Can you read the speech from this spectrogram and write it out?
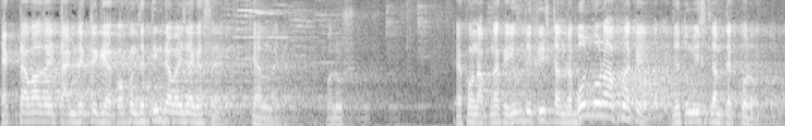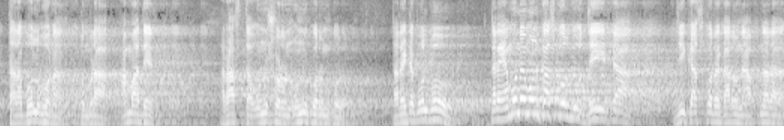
একটা বাজে টাইম দেখতে গিয়ে কখন যে তিনটা বাজে গেছে, খেয়াল নাই। মানুষ। এখন আপনাকে ইহুদি, খ্রিস্টানরা বলব না আপনাকে যে তুমি ইসলাম ত্যাগ করো। তারা বলব না, তোমরা আমাদের রাস্তা অনুসরণ, অনুকরণ করো। তারা এটা বলব? তারা এমন এমন কাজ করব যে এটা যে কাজ করার কারণে আপনারা,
